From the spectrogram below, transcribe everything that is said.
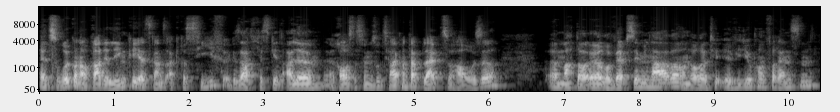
äh, zurück und auch gerade Linke jetzt ganz aggressiv gesagt, es geht alle raus aus dem Sozialkontakt, bleibt zu Hause, äh, macht da eure Webseminare und eure Videokonferenzen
